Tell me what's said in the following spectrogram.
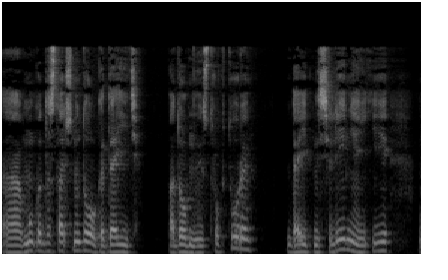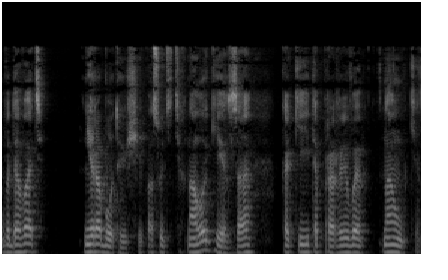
э, могут достаточно долго доить подобные структуры, доить население и выдавать неработающие, по сути, технологии за какие-то прорывы в науке.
